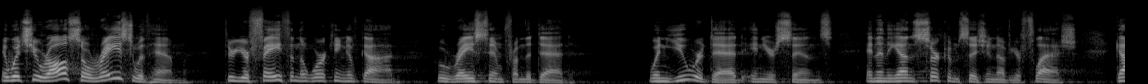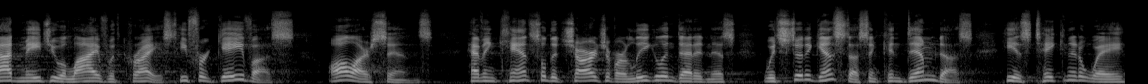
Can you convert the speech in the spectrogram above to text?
in which you were also raised with him through your faith in the working of God, who raised him from the dead. When you were dead in your sins and in the uncircumcision of your flesh, God made you alive with Christ. He forgave us all our sins, having canceled the charge of our legal indebtedness, which stood against us and condemned us. He has taken it away,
